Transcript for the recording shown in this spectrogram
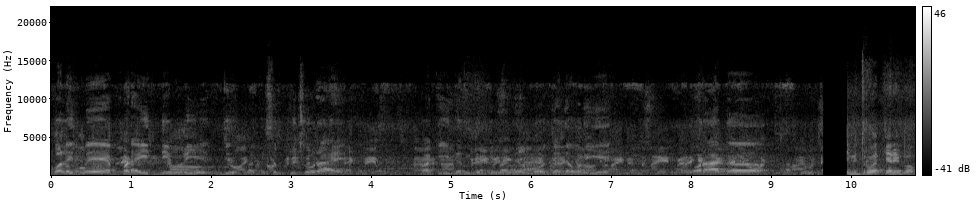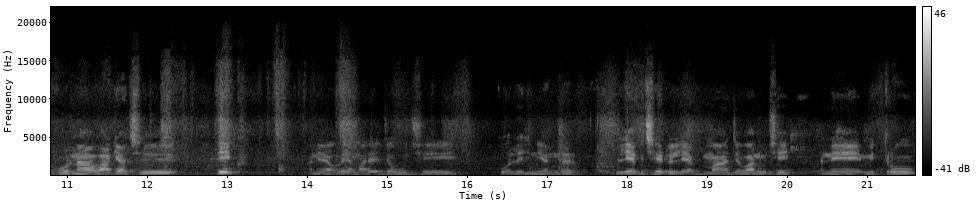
कॉलेज में पढ़ाई इतनी हो रही है जो बाकी सब कुछ हो रहा है बाकी इधर उधर की बातें बहुत ज़्यादा हो रही है और आज મિત્રો, અત્યારે બપોરના વાગ્યા છે એક. અને હવે અમારે જવું છે કોલેજની અંદર. લેબ છે એટલે લેબમાં જવાનું છે. અને મિત્રો,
